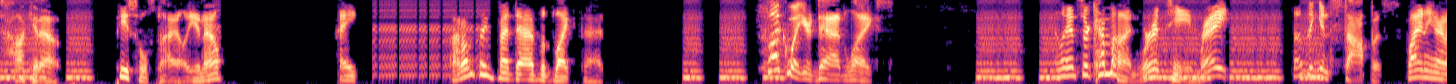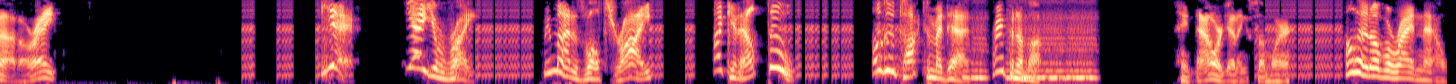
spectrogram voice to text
talk it out. Peaceful style, you know? I... I don't think my dad would like that. Fuck what your dad likes. Lancer, come on, we're a team, right? Nothing can stop us, fighting or not, alright? Yeah! Yeah, you're right. We might as well try. I can help too. I'll go talk to my dad, ripen him up. Hey, now we're getting somewhere. I'll head over right now.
